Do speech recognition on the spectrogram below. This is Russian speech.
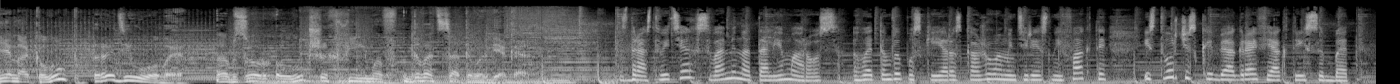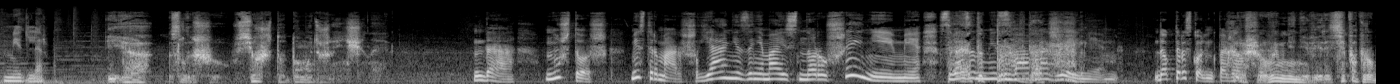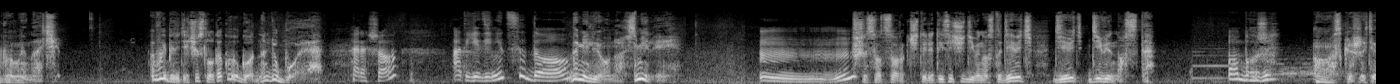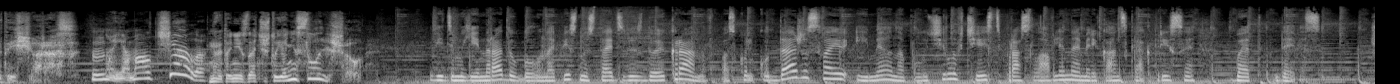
Киноклуб «Радиолы». Обзор лучших фильмов 20 века. Здравствуйте, с вами Наталья Мороз. В этом выпуске я расскажу вам интересные факты из творческой биографии актрисы Бет Мидлер. Я слышу все, что думают женщины. Да, ну что ж, мистер Маршалл, я не занимаюсь нарушениями, связанными с воображением. Доктор Скольник, пожалуйста. Хорошо, вы мне не верите, попробуем иначе. Выберите число какое угодно, любое. Хорошо. От единицы до... До миллиона, смелее. 644 тысячи 99 990. О, боже. О, скажите это еще раз. Но я молчала. Но это не значит, что я не слышал. Видимо, ей на роду было написано стать звездой экранов, поскольку даже свое имя она получила в честь прославленной американской актрисы Бет Дэвис.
